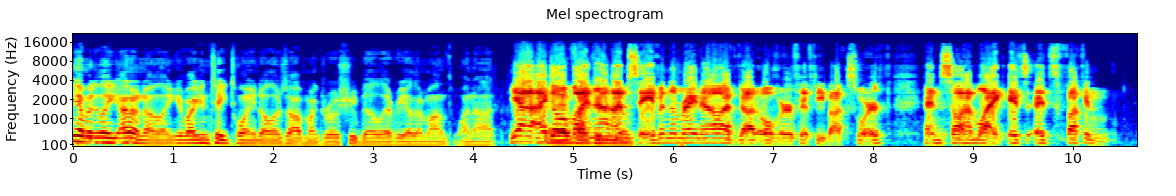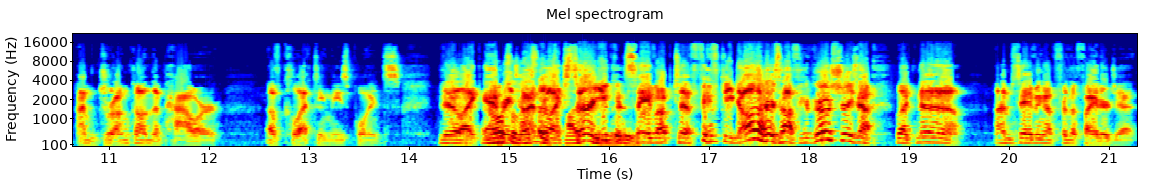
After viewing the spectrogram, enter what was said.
Yeah, but like I don't know, like if I can take twenty dollars off my grocery bill every other month, why not? Yeah, I don't if I mind that. I'm saving them right now. I've got over fifty bucks worth, and so I'm like, it's it's fucking. I'm drunk on the power of collecting these points. They're like every time they're like like, "Sir, you can save up to fifty dollars off your groceries now." I'm like, no, no, no. I'm saving up for the fighter jet.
